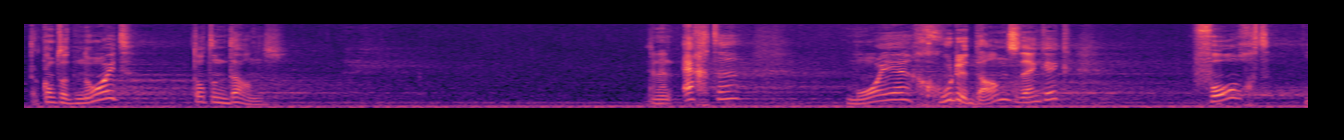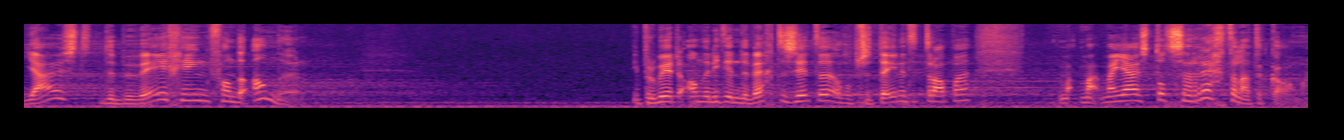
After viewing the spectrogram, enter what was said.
dan komt het nooit tot een dans. En een echte, mooie, goede dans, denk ik, volgt juist de beweging van de ander. Je probeert de ander niet in de weg te zitten of op zijn tenen te trappen, maar, maar, juist tot zijn recht te laten komen.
